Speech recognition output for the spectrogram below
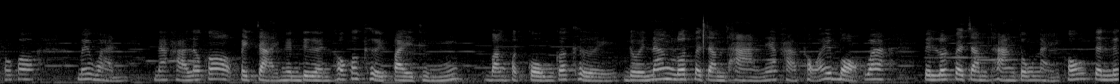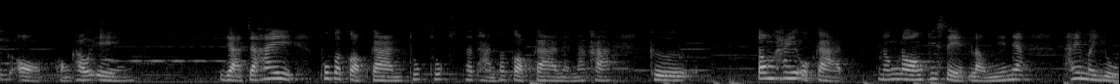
เขาก็ไม่หวั่นนะคะ แล้วก็ไปจ่ายเงินเดือนเขาก็เคยไปถึงบางประกงก็เคย โดยนั่งรถประจำทางเนี่ยค่ะขอให้บอกว่าเป็นรถประจำทางตรงไหนเขาจะนึกออกของเขาเอง อยากจะให้ผู้ประกอบการทุกๆ สถานประกอบการเนี่ยนะคะ คือต้องให้โอกาสน้องๆพิเศษเหล่านี้เนี่ยให้มาอยู่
